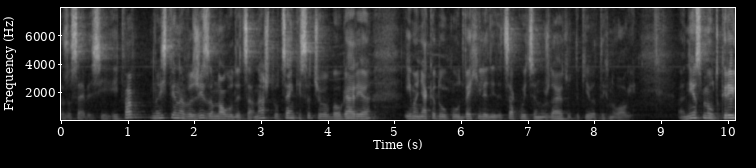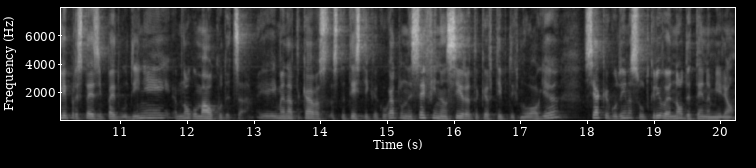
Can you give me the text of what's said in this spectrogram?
за себе си. И това наистина въжи за много деца. Нашите оценки са, че в България има някъде около 2000 деца, които се нуждаят от такива технологии. Ние сме открили през тези 5 години много малко деца. Има една такава статистика. Когато не се финансира такъв тип технология, всяка година се открива едно дете на милион.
